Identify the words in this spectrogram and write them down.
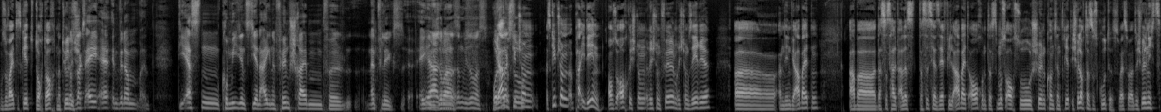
soweit es geht. Doch, doch, Dass natürlich. du sagst, ey, äh, entweder äh, die ersten Comedians, die einen eigenen Film schreiben für Netflix, irgendwie Ja, genau, sowas. irgendwie sowas. Oder ja, also es gibt schon, es gibt schon ein paar Ideen, also auch Richtung Richtung Film, Richtung Serie, äh, an denen wir arbeiten. Aber das ist halt alles, das ist ja sehr viel Arbeit auch und das muss auch so schön konzentriert. Ich will auch, dass es gut ist, weißt du. Also ich will nichts.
